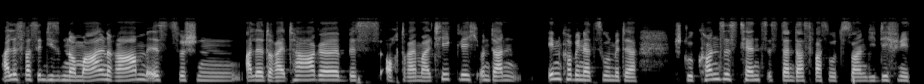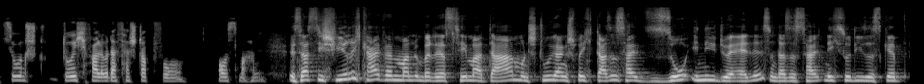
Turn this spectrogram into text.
alles, was in diesem normalen Rahmen ist, zwischen alle drei Tage bis auch dreimal täglich und dann in Kombination mit der Stuhlkonsistenz ist dann das, was sozusagen die Definition Durchfall oder Verstopfung ausmachen. Ist das die Schwierigkeit, wenn man über das Thema Darm und Stuhlgang spricht, dass es halt so individuell ist und dass es halt nicht so dieses gibt,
